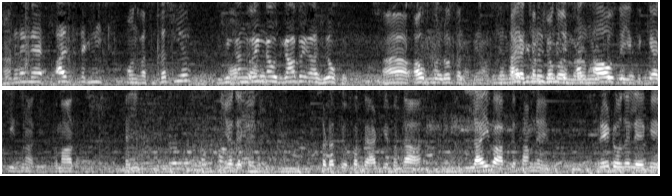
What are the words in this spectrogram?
Aha. Das ist eine alte Technik. Und was ist das hier? Die sind an Ringausgabe als Löffel. हाँ auch फिर मरोड़ हम मरोड़ out के उसने ये क्या चीज़ बना दी कमाल है ये देखें सड़क के ऊपर बैठ के बंदा लाइव आपके सामने स्प्रे डोजे लेके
